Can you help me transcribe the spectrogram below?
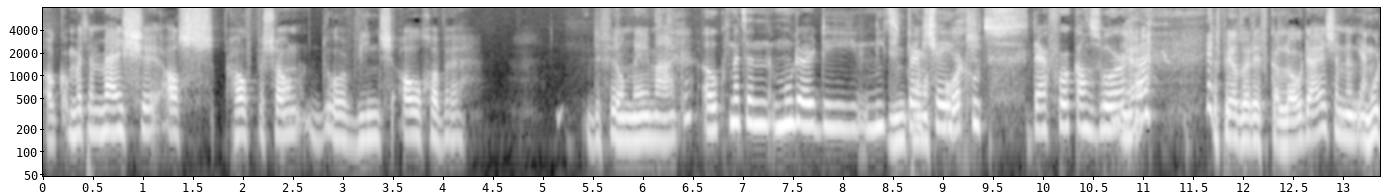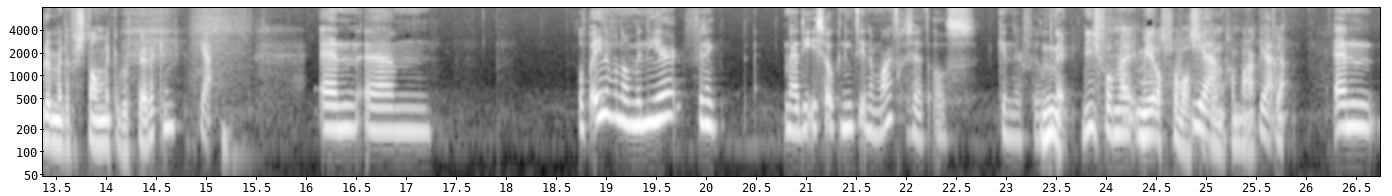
Ook met een meisje als hoofdpersoon door wiens ogen we de film meemaken. Ook met een moeder die niet Die per se goed daarvoor kan zorgen. Ja. Ja. Gespeeld door Rivka Lodijs en een Ja. moeder met een verstandelijke beperking. En ehm, op een of andere manier vind ik... Maar die is ook niet in de markt gezet als kinderfilm. Nee, die is voor mij meer als volwassen Ja, film gemaakt. ja. Ja. En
